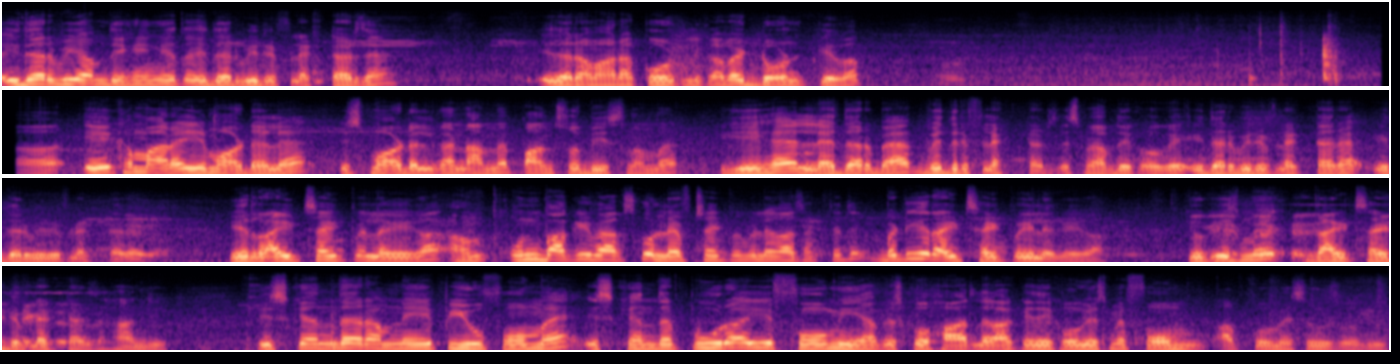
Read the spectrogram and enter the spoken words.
इधर भी हम देखेंगे तो इधर भी रिफ्लेक्टर्स हैं। इधर हमारा कोट लिखा हुआ है डोंट गिव अप एक हमारा ये मॉडल है इस मॉडल का नाम है 520 नंबर। ये है लेदर बैग विद रिफ्लेक्टर्स इसमें आप देखोगे इधर भी रिफ्लेक्टर है इधर भी रिफ्लेक्टर है। ये राइट साइड पे लगेगा। हम उन बाकी बैग्स को लेफ़्ट साइड पे भी लगा सकते थे बट ये राइट साइड पे ही लगेगा क्योंकि इसमें राइट साइड रिफ्लेक्टर्स हाँ। जी। इसके अंदर हमने ये पीयू फोम है। इसके अंदर पूरा ये फोम ही है। आप इसको हाथ लगा के देखोगे इसमें फोम आपको महसूस होगी।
